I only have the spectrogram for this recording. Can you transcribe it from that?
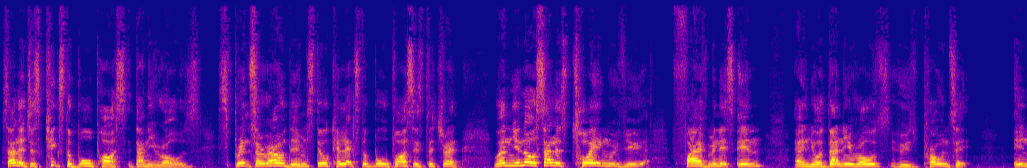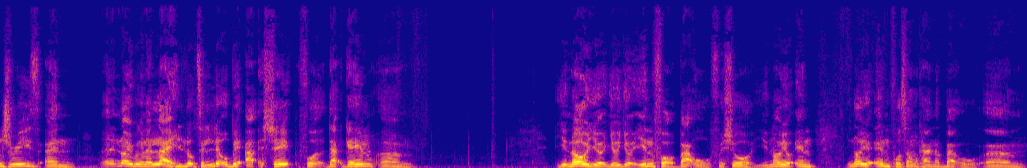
Salah just kicks the ball past Danny Rose sprints around him, still collects the ball, passes to Trent. When you know Salah's toying with you five minutes in, and you're Danny Rose, who's prone to injuries, and I'm not even gonna lie, he looked a little bit out of shape for that game. Um, you know you're you're you're in for a battle for sure. You know you're in, you know you're in for some kind of battle. Um,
